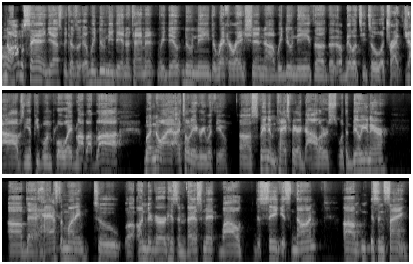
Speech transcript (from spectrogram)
No, I was saying yes because uh, we do need the entertainment. We do do need the recreation. Uh, we do need the the ability to attract jobs and get people employed. Blah blah blah. But no, I, I totally agree with you. Uh, spending taxpayer dollars with a billionaire um, that has the money to uh, undergird his investment while the city gets none um, it's insane.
